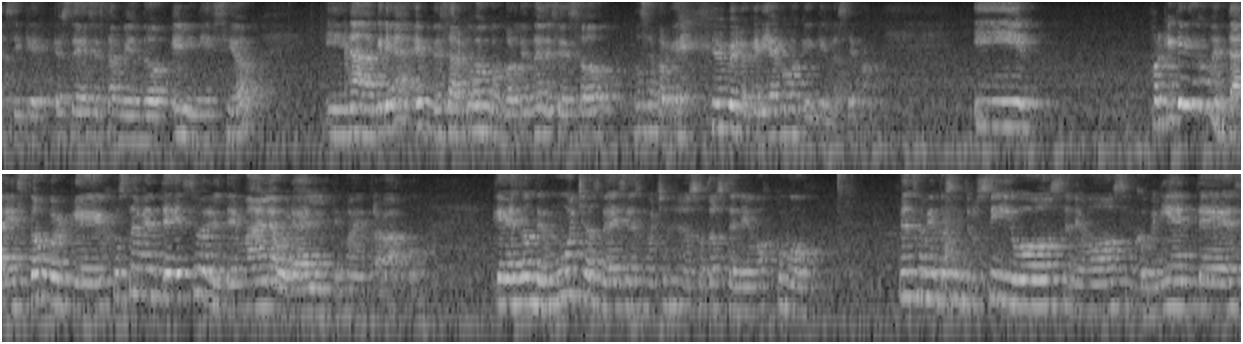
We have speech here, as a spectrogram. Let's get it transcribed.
Así que ustedes están viendo el inicio. Y nada, quería empezar como compartiéndoles eso, no sé por qué, pero quería como que, que lo sepan. Y ¿Por qué quería comentar esto? Porque justamente es sobre el tema laboral, el tema del trabajo, que es donde muchas veces muchos de nosotros tenemos como pensamientos intrusivos, tenemos inconvenientes,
